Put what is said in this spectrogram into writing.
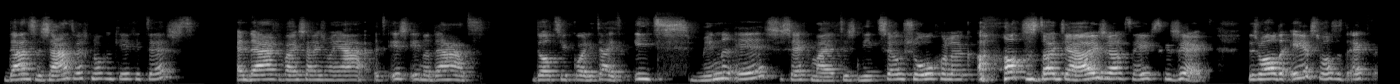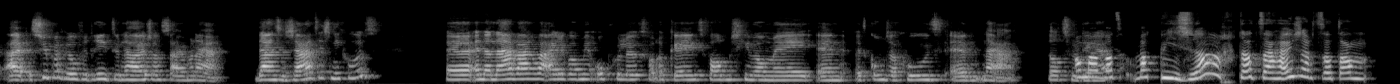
Daanse zaad werd nog een keer getest. En daarbij zei ze van ja, het is inderdaad dat je kwaliteit iets minder is. Zeg maar, het is niet zo zorgelijk als dat je huisarts heeft gezegd. Dus we hadden eerst was het echt uh, super veel verdriet toen de huisarts zei van nou ja, Daanse zaad is niet goed. Uh, en daarna waren we eigenlijk wat meer opgelucht van oké, het valt misschien wel mee en het komt wel goed. En nou ja, dat soort oh, dingen. Maar wat, wat bizar dat de huisarts dat dan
